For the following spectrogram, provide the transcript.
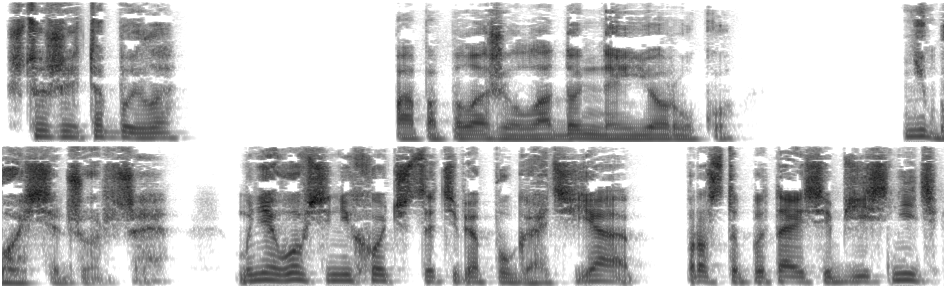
«Что же это было?» Папа положил ладонь на ее руку. «Не бойся, Джорджия. Мне вовсе не хочется тебя пугать. Я просто пытаюсь объяснить,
